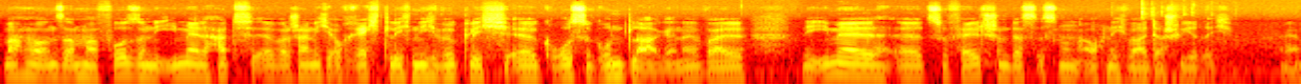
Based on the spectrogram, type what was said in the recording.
machen wir uns auch mal vor, so eine E-Mail hat äh, wahrscheinlich auch rechtlich nicht wirklich äh, große Grundlage, ne? weil eine E-Mail äh, zu fälschen, das ist nun auch nicht weiter schwierig. Ja.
